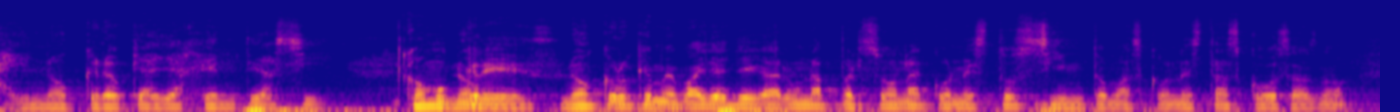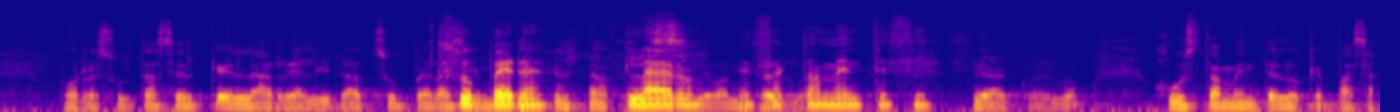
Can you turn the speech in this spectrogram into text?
ay, no creo que haya gente así. ¿Cómo No- crees? No creo que me vaya a llegar una persona con estos síntomas, con estas cosas, ¿no? Pues resulta ser que la realidad supera, Supera, siempre la claro, ficción, ¿verdad? exactamente, sí. De acuerdo. Justamente lo que pasa.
